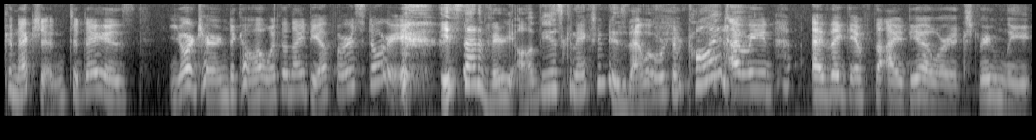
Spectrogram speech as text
connection, today is your turn to come up with an idea for a story. Is that a very obvious connection? Is that what we're gonna call it? I mean, I think if the idea were extremely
